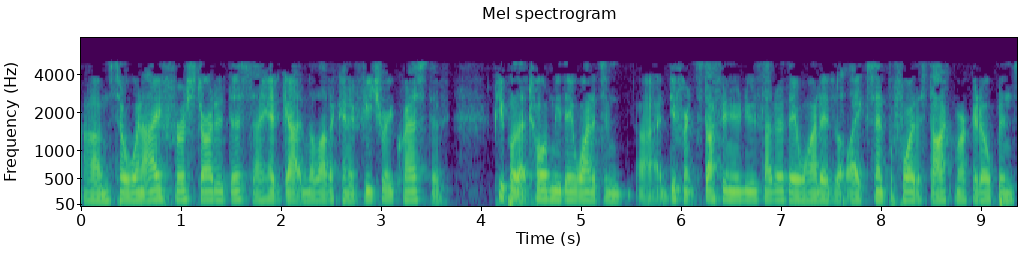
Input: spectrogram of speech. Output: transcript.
Um, so when I first started this, I had gotten a lot of kind of feature requests of people that told me they wanted some uh, different stuff in their newsletter. They wanted like sent before the stock market opens,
